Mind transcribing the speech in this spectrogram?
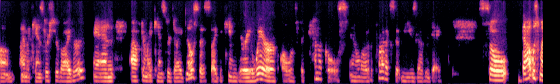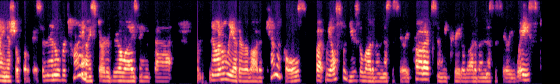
um, I'm a cancer survivor, and after my cancer diagnosis, I became very aware of all of the chemicals in a lot of the products that we use every day. So that was my initial focus, and then over time I started realizing that not only are there a lot of chemicals, but we also use a lot of unnecessary products, and we create a lot of unnecessary waste.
